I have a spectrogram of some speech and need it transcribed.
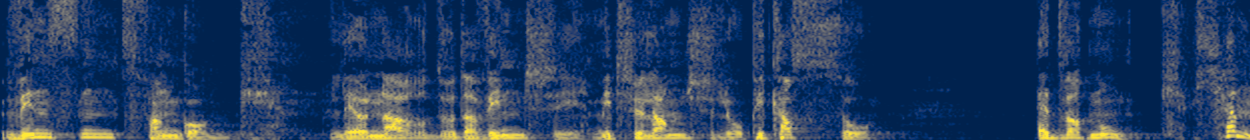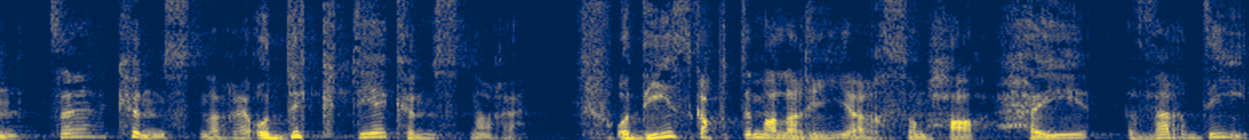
Vincent van Gogh, Leonardo da Vinci, Michelangelo, Picasso, Edvard Munch Kjente kunstnere og dyktige kunstnere. Og de skapte malerier som har høy verdi.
